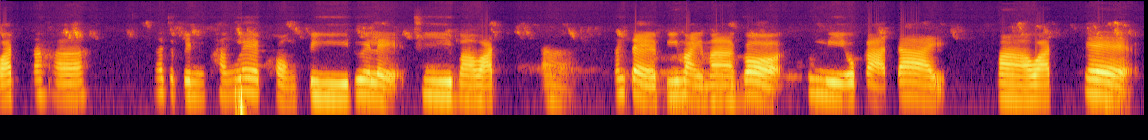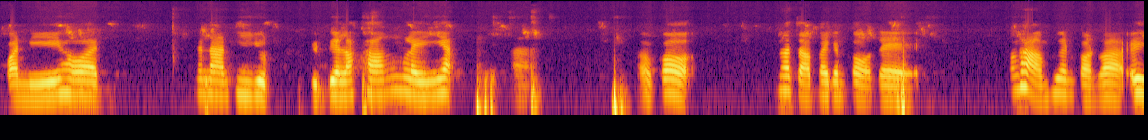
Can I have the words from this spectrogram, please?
วัดนะคะ น่าจะเป็นครั้งแรกของปีด้วยแหละ ที่มาวัด อ่า ตั้งแต่ปีใหม่มาก็เพิ่งมีโอกาสได้มาวัด แค่วันนี้เพราะว่านานๆทีหยุดหยุดเดือนละครั้งอะไรเงี้ย อ่าแล้วก็น่าจะไปกันต่อแต่ ต้องถามเพื่อนก่อนว่า เอ้ย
